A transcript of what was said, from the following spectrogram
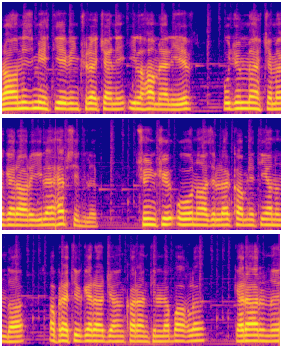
Ramiz Mehdiyevin kürəkəni İlham Əliyev bu gün məhkəmə qərarı ilə həbs edilib. Çünki o Nazirlər Kabineti yanında operativ qərargahın karantinlə bağlı qərarını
